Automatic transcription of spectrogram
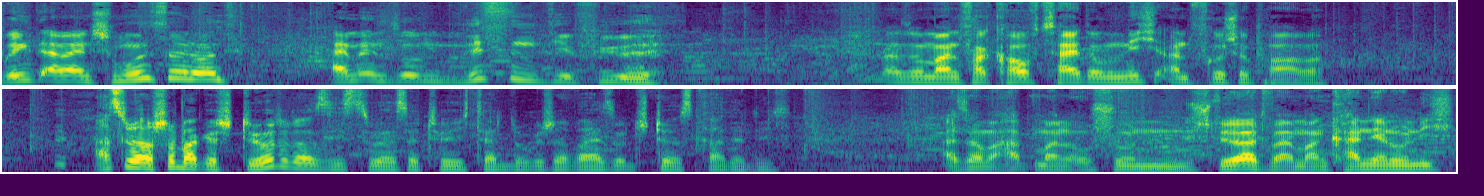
bringt einem ein Schmunzeln und einem in so ein Wissengefühl. Also man verkauft Zeitungen nicht an frische Paare. Hast du da schon mal gestört oder siehst du das natürlich dann logischerweise und störst gerade nicht? Also hat man auch schon gestört, weil man kann ja nur nicht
